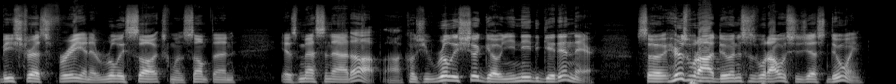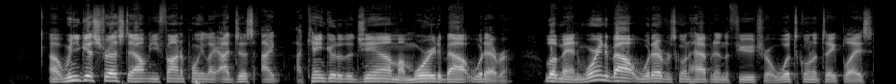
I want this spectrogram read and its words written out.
be stress free. And it really sucks when something is messing that up because uh, you really should go and you need to get in there. So here's what I do, and this is what I would suggest doing. Uh, when you get stressed out, when you find a point like I just I, I can't go to the gym, I'm worried about whatever. Look, man, worrying about whatever's going to happen in the future or what's going to take place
